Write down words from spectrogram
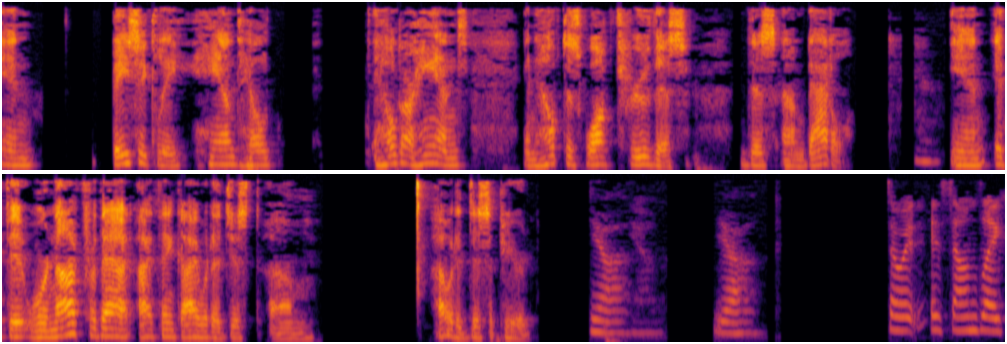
and basically handheld, held our hands and helped us walk through this, this um, battle. And if it were not for that, I think I would have just, um, I would have disappeared. Yeah. Yeah. Yeah. So it, it sounds like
